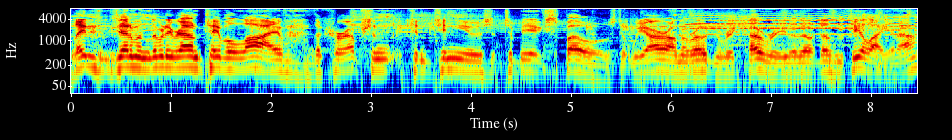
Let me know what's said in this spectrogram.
Ladies and gentlemen, Liberty Roundtable Live, the corruption continues to be exposed. We are on the road to recovery, even though it doesn't feel like it, huh?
